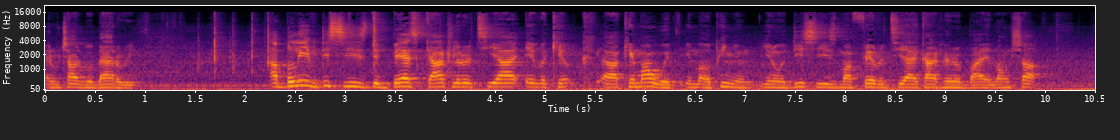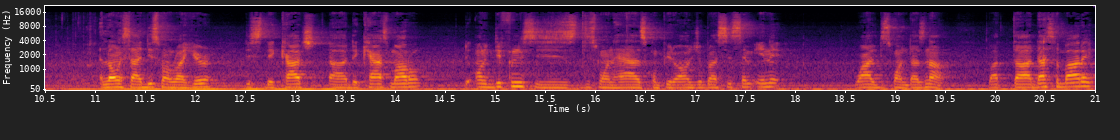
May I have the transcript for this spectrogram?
and rechargeable battery I believe this is the best calculator TI ever came, uh, came out with, in my opinion. You know, this is my favorite TI calculator by a long shot. Alongside this one right here, this is the catch, uh, the CAS model. The only difference is this one has computer algebra system in it, while this one does not. But uh, that's about it.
